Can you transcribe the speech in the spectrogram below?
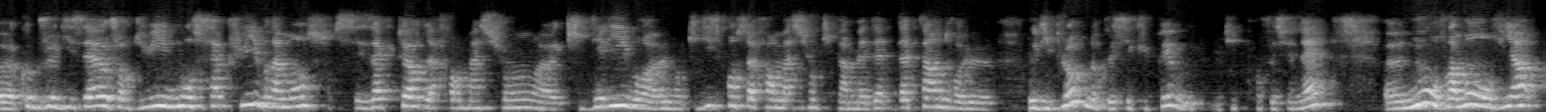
Euh, comme je le disais aujourd'hui, nous on s'appuie vraiment sur ces acteurs de la formation euh, qui délivrent, euh, donc qui dispensent la formation qui permet d'atteindre le, diplôme, donc le CQP ou le titre professionnel. nous, vraiment, on vient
